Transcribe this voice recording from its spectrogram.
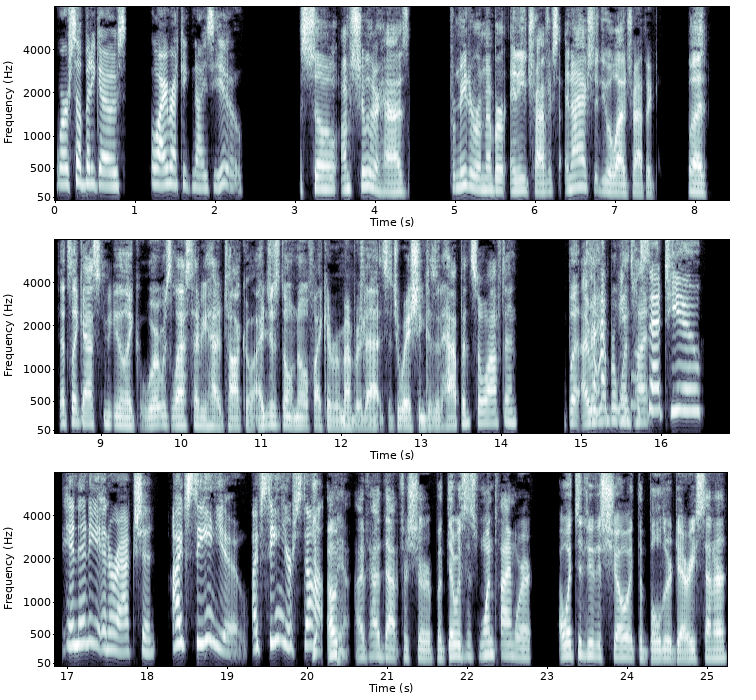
where somebody goes, Oh, I recognize you? So I'm sure there has. For me to remember any traffic, and I actually do a lot of traffic, but that's like asking me, like, where was the last time you had a taco? I just don't know if I can remember that situation because it happens so often. But I remember one time said to you in any interaction, I've seen you. I've seen your stuff. Yeah, oh yeah, I've had that for sure. But there was this one time where I went to do the show at the Boulder Dairy Center,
